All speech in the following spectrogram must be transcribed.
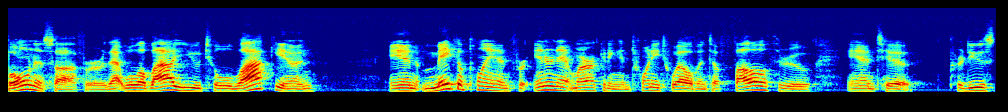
bonus offer that will allow you to lock in and make a plan for internet marketing in 2012 and to follow through and to produce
